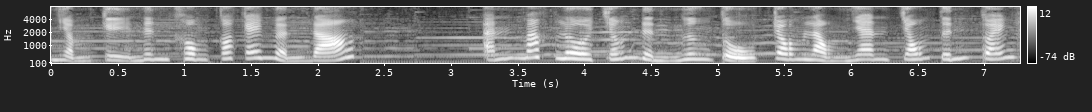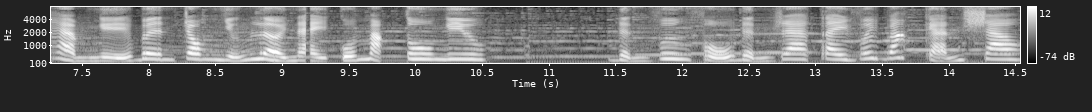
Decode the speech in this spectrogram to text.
Nhậm kỳ ninh không có cái mệnh đó. Ánh mắt lôi chấn đình ngưng tụ, trong lòng nhanh chóng tính toán hàm nghĩa bên trong những lời này của mặt tu nghiêu. Định vương phủ định ra tay với bác cảnh sao?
